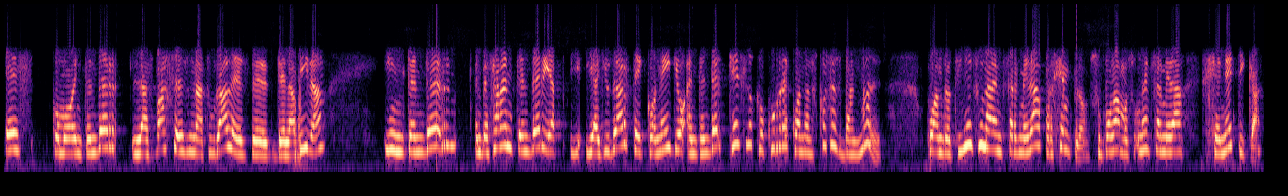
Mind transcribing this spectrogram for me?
es como entender las bases naturales de la vida entender, empezar a entender y, ayudarte con ello a entender qué es lo que ocurre cuando las cosas van mal. Cuando tienes una enfermedad, por ejemplo, supongamos una enfermedad genética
